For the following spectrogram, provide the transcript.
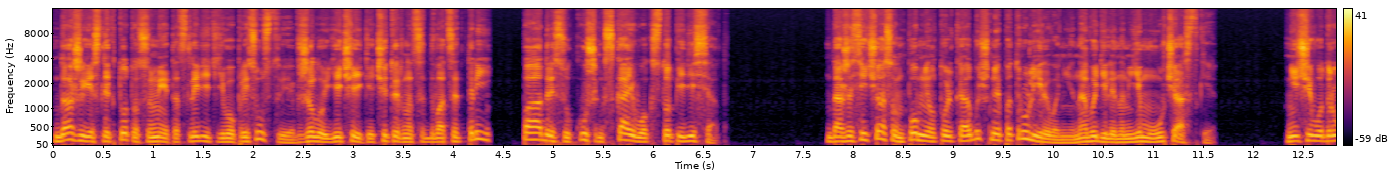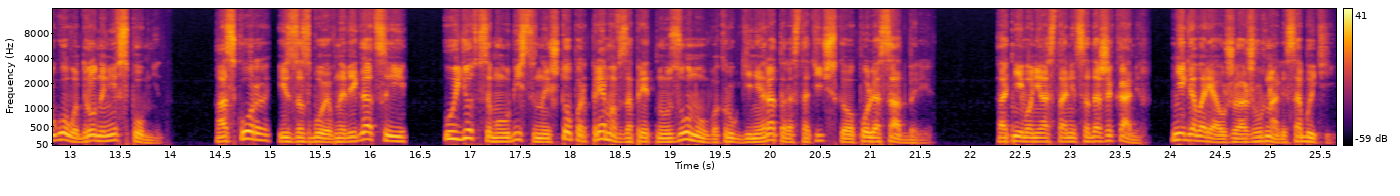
Даже если кто-то сумеет отследить его присутствие в жилой ячейке 1423 по адресу Кушинг Скайвок 150. Даже сейчас он помнил только обычное патрулирование на выделенном ему участке. Ничего другого дрона не вспомнит. А скоро, из-за сбоя в навигации, уйдет в самоубийственный штопор прямо в запретную зону вокруг генератора статического поля Садбери. От него не останется даже камер, не говоря уже о журнале событий.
